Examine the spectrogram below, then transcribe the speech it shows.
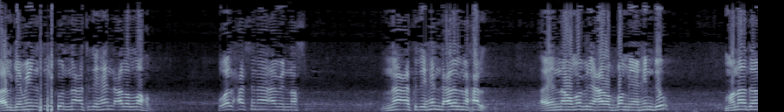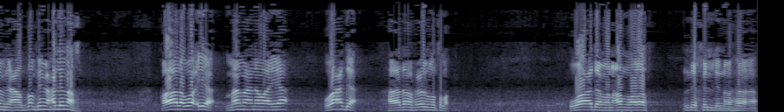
الجميلة يكون نعت لهند على اللفظ والحسناء بالنصب. نعت لهند على المحل. أي أنه مبني على الضم يا هند. منادى مبني على الضم في محل نصب. قال وإيا ما معنى وإيا وعد. هذا مفعول مطلق. وعد من أضمرت لخل وهاء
